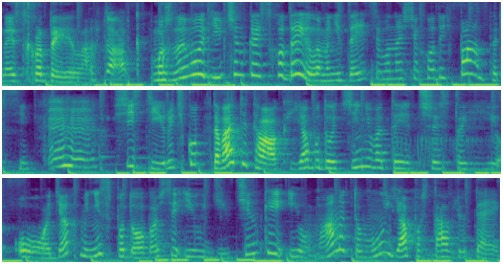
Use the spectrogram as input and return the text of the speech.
Не сходила. Так. Можливо, дівчинка й сходила. Мені здається, вона ще ходить в памперсі. Угу. Шістірочку. Давайте так. Я буду оцінювати чисто її одяг. Мені сподобався і у дівчинки, і у мами, тому я поставлю 9.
